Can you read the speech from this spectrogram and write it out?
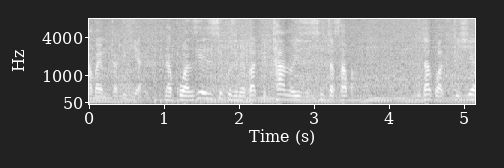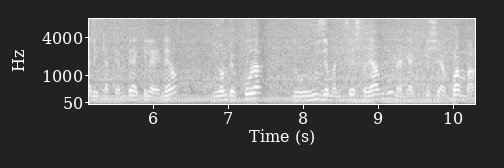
ambaye mtapigia. Na kuanzia hizi siku zimebaki tano, hizi sita saba, nataka kuhakikishia nitatembea kila eneo, niombe kura niuze manifesto yangu na nihakikishe ya kwamba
